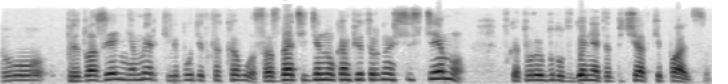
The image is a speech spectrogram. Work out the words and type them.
то предложение Меркель будет каково? Создать единую компьютерную систему, в которую будут вгонять отпечатки пальцев.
